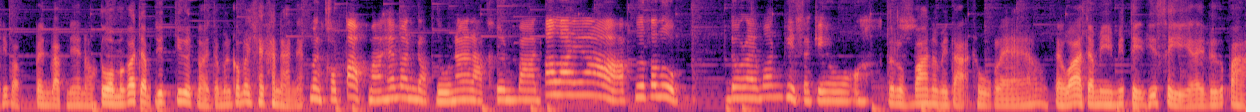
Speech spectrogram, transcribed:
ที่แบบเป็นแบบเนี้ยเนาะตัวมันก็จะยืดยืดๆหน่อยแต่มันก็ไม่ใช่ขนาดเนี้ยเหมือนเขาปรับมาให้มันแบบดูน่ารักขึ้นบ้างอะไรอะคือสรุป โดราเอมอนผิดสเกลเหรอสรุปบ้านโนบิตะถูกแล้ว แต่ว่าอาจจะมีมิติที่สี่อะไรหรือเปล่า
